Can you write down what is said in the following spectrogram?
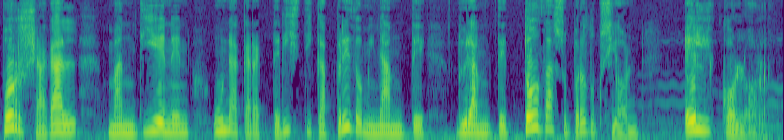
por Chagall mantienen una característica predominante durante toda su producción, el color.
